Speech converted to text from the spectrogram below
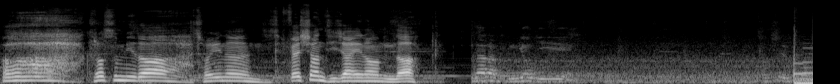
아 그렇습니다. 저희는 패션 디자이너입니다. 우리나라 간격이 확실히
